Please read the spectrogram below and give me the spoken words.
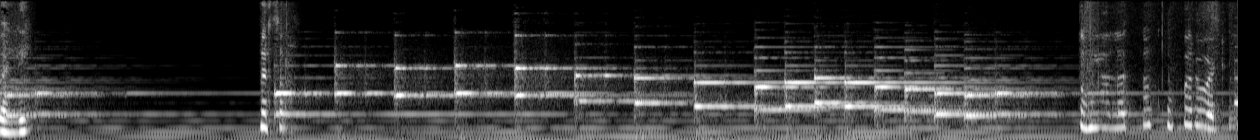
वल्ली तुम्ही आलात ना, खूप बरं वाटलं.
